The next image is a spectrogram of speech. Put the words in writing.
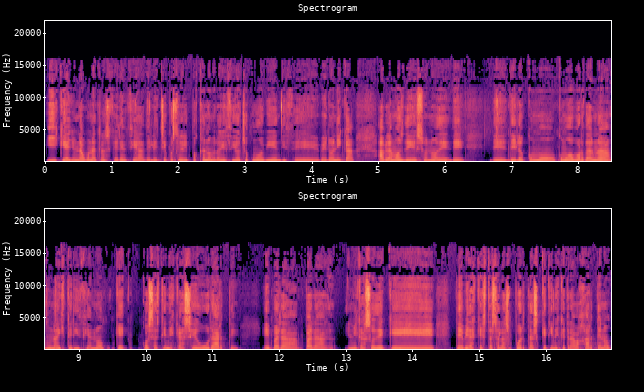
y que haya una buena transferencia de leche. Pues en el podcast número 18, como bien dice Verónica, hablamos de eso, ¿no? De, de, de, de lo, cómo, cómo abordar una, una ictericia, ¿no? ¿Qué cosas tienes que asegurarte? Eh, para, para, en el caso de que te veas que estás a las puertas, qué tienes que trabajarte, ¿no?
